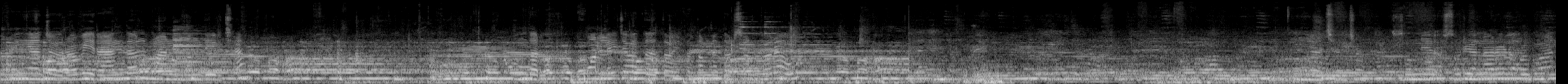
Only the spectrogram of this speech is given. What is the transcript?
અહીંયા જો રવિ રાંદલમાનું મંદિર છે. અંદર ફોન લઈ જવા તો તમને દર્શન કરાવું. અહીંયા છે જો સૂર્ય સૂર્યનારાયણ ભગવાન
